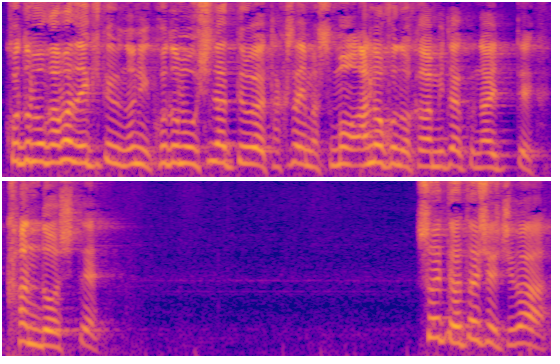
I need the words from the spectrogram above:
子供がまだ生きてるのに子供を失っている親はたくさんいます。もうあの子の顔見たくないって感動して。そうやって私たちは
